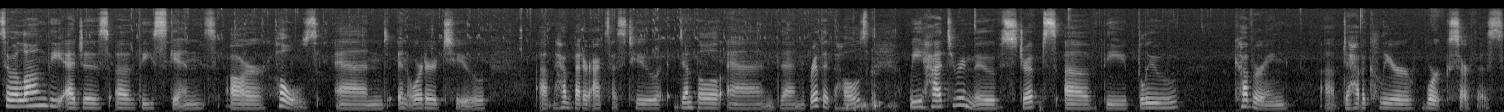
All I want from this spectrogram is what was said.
So along the edges of these skins are holes and in order to um, have better access to dimple and then rivet the holes, we had to remove strips of the blue covering uh, to have a clear work surface.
